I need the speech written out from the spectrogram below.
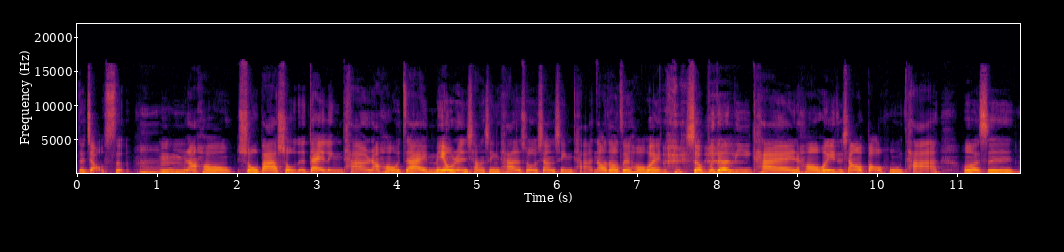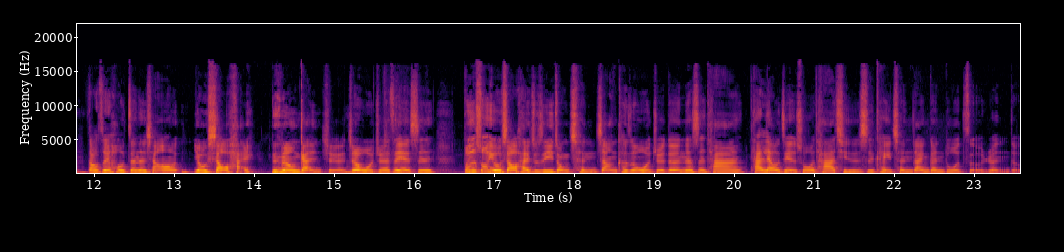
的角色，嗯嗯，然后手把手的带领他，然后在没有人相信他的时候相信他，然后到最后会 舍不得离开，然后会一直想要保护他，或者是到最后真的想要有小孩的那种感觉，就是我觉得这也是。不是说有小孩就是一种成长，可是我觉得那是他他了解说他其实是可以承担更多责任的，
